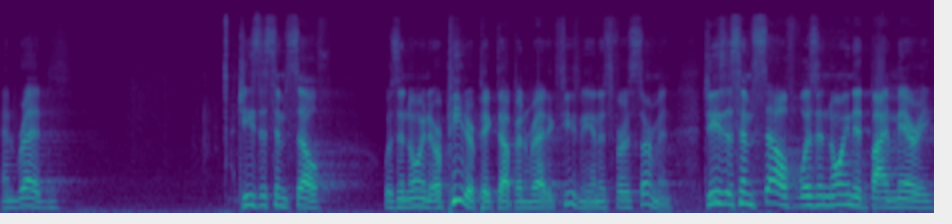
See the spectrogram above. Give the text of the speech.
and read. Jesus himself was anointed, or Peter picked up and read, excuse me, in his first sermon. Jesus himself was anointed by Mary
